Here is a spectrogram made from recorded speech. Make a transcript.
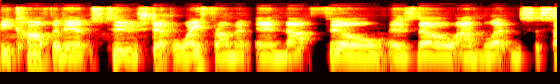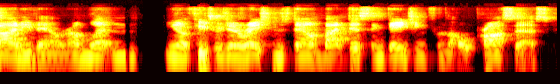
the confidence to step away from it and not feel as though I'm letting society down or I'm letting you know future generations down by disengaging from the whole process.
